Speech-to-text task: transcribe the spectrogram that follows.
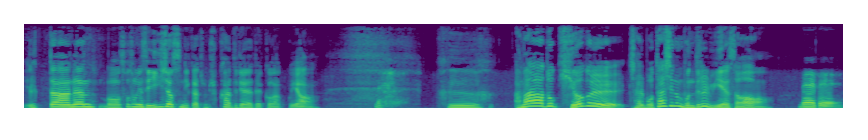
일단은 뭐 소송에서 이기셨으니까 좀 축하드려야 될 것 같고요. 네. 그 아마도 기억을 잘 못하시는 분들을 위해서 네네.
